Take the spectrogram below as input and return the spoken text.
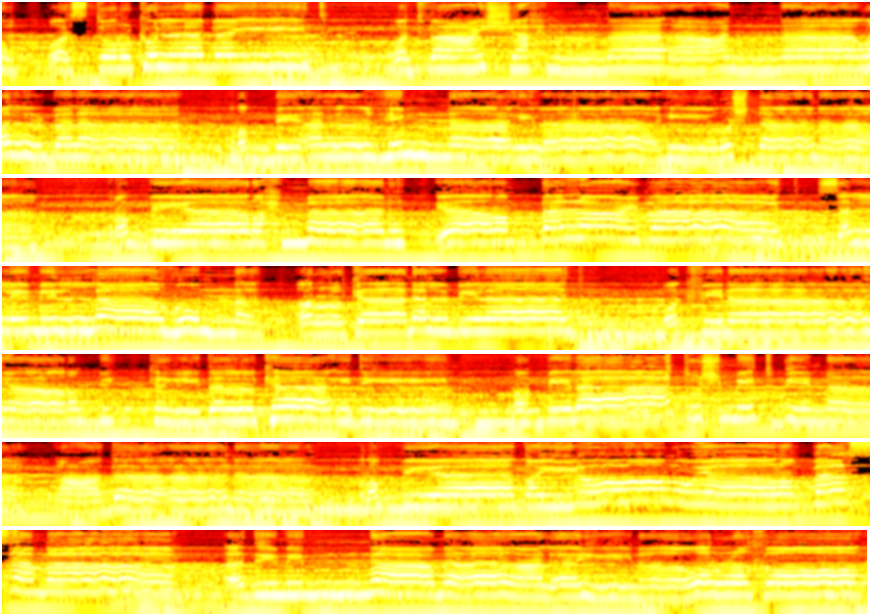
واستر كل بيت. وادفع الشحناء عنا والبلاء. رب ألهمنا إلهي رشدنا ربي يا رحمن يا رب العباد سلم اللهم أركان البلاد. واكفنا يا ربي كيد الكائدين. ربي لا تشمت بنا أعداءنا. ربي يا أدم النعمة علينا والرخاء.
